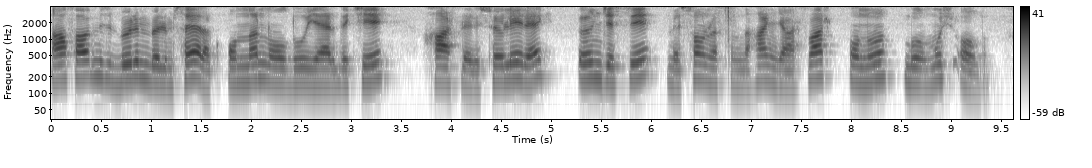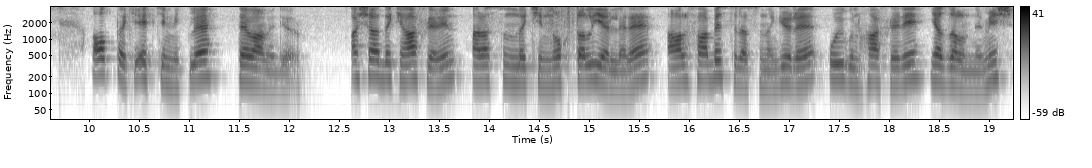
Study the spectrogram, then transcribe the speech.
alfabemizi bölüm bölüm sayarak onların olduğu yerdeki harfleri söyleyerek öncesi ve sonrasında hangi harf var onu bulmuş oldum. Alttaki etkinlikle devam ediyorum. Aşağıdaki harflerin arasındaki noktalı yerlere alfabe sırasına göre uygun harfleri yazalım demiş.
